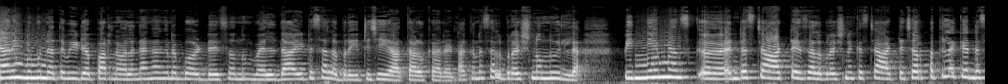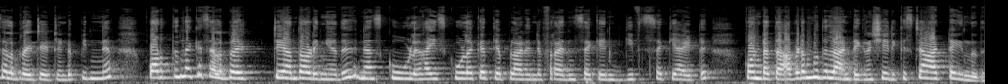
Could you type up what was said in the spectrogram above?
ഞാൻ ഇതിന് മുന്നത്തെ വീഡിയോ പറഞ്ഞ പോലെ ഞങ്ങൾ അങ്ങനെ ബർത്ത്ഡേസ് ഒന്നും വലുതായിട്ട് സെലിബ്രേറ്റ് ചെയ്യാത്ത ആൾക്കാരുണ്ട് അങ്ങനെ സെലിബ്രേഷൻ ഒന്നും ഇല്ല. പിന്നെയും ഞാൻ എന്റെ സ്റ്റാർട്ട് സെലിബ്രേഷനൊക്കെ സ്റ്റാർട്ട് ചെറുപ്പത്തിലൊക്കെ എന്റെ സെലിബ്രേറ്റ് ചെയ്തിട്ടുണ്ട്. പിന്നെ പുറത്തുനിന്നൊക്കെ സെലിബ്രേറ്റ് ചെയ്യാൻ തുടങ്ങിയത് ഞാൻ സ്കൂൾ ഹൈസ്കൂളൊക്കെ എത്തിയപ്പോഴാണ് എന്റെ ഫ്രണ്ട്സൊക്കെ എനിക്ക് ഗിഫ്റ്റ്സ് ഒക്കെ ആയിട്ട് കൊണ്ടെത്തുക അവിടെ മുതലാണ് ശരിക്കും സ്റ്റാർട്ട് ചെയ്യുന്നത്.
